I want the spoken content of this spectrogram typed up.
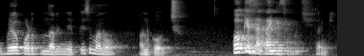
ఉపయోగపడుతున్నారని చెప్పేసి మనం అనుకోవచ్చు. Okay sir. Thank you so much. Thank you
